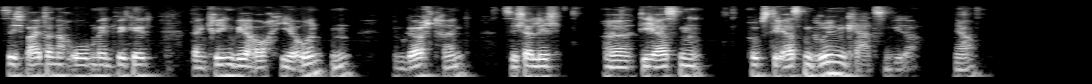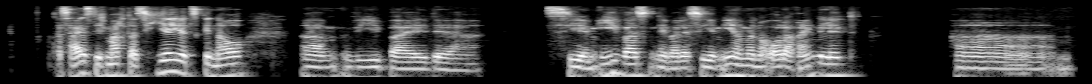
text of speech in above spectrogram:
sich weiter nach oben entwickelt, dann kriegen wir auch hier unten im Gersh-Trend sicherlich äh, die ersten, ups, die ersten grünen Kerzen wieder. Ja, das heißt, ich mache das hier jetzt genau ähm, wie bei der CMI was. Ne, bei der CMI haben wir eine Order reingelegt. Ähm,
